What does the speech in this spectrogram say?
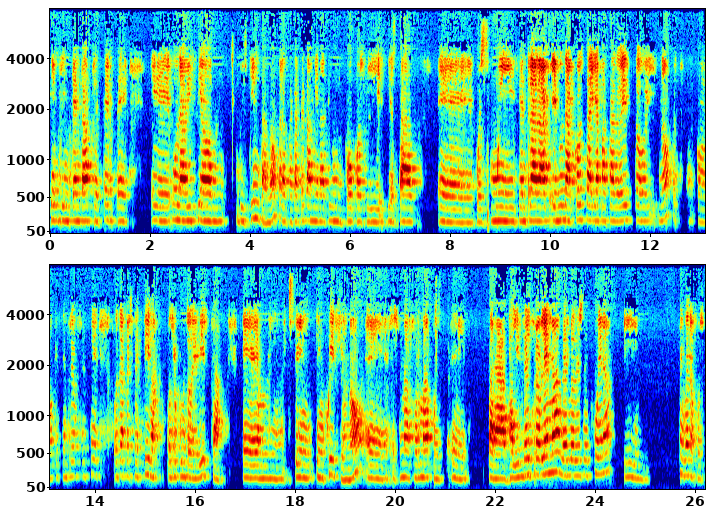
siempre intenta ofrecerte una visión distinta, ¿no? Para sacarte también a ti un poco si, si estás eh, pues muy centrada en una cosa y ha pasado esto y no pues como que siempre ofrece otra perspectiva otro punto de vista eh, sin, sin, juicio no eh, es una forma pues para salir del problema verlo desde fuera y, y bueno pues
